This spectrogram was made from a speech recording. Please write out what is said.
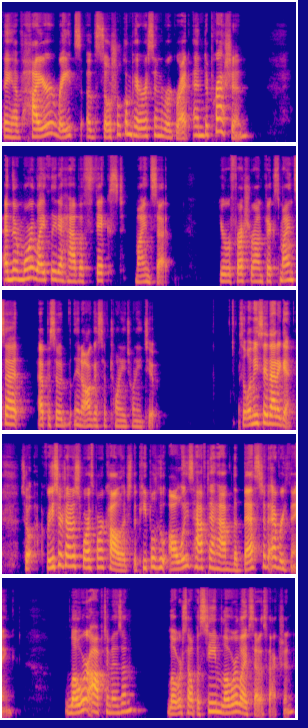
They have higher rates of social comparison, regret, and depression. And they're more likely to have a fixed mindset. Your refresher on fixed mindset episode in August of 2022. So let me say that again. So, research out of Swarthmore College the people who always have to have the best of everything lower optimism, lower self esteem, lower life satisfaction,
